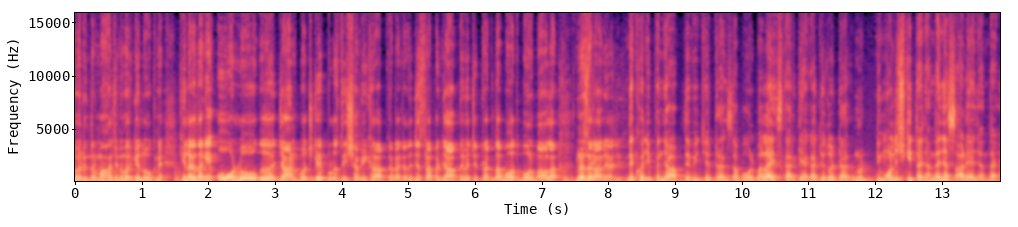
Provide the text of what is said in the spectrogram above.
ਵਰਿੰਦਰ ਮਹਾਜਨ ਵਰਗੇ ਲੋਕ ਨੇ ਕੀ ਲੱਗਦਾ ਕਿ ਉਹ ਲੋਕ ਜਾਣਬੁੱਝ ਕੇ ਪੁਲਿਸ ਦੀ ਛਵੀ ਖਰਾਬ ਕਰਨਾ ਚਾਹੁੰਦੇ ਜਿਸ ਤਰ੍ਹਾਂ ਪੰਜਾਬ ਦੇ ਵਿੱਚ ਡਰੱਗ ਦਾ ਬਹੁਤ ਬੋਲਬਾਲਾ ਨਜ਼ਰ ਆ ਰਿਹਾ ਜੀ। ਦੇਖੋ ਜੀ ਪੰਜਾਬ ਦੇ ਵਿੱਚ ਡਰੱਗਸ ਦਾ ਬੋਲਬਾਲਾ ਇਸ ਕਰਕੇ ਹੈਗਾ ਜਦੋਂ ਡਰੱਗ ਨੂੰ ਡਿਮੋਲਿਸ਼ ਕੀਤਾ ਜਾਂਦਾ ਹੈ ਜਾਂ ਸਾੜਿਆ ਜਾਂਦਾ ਹੈ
